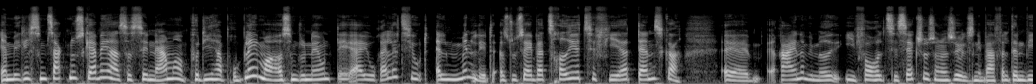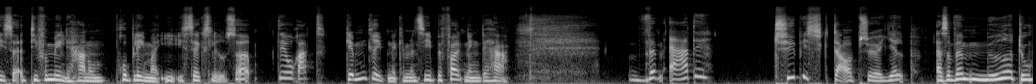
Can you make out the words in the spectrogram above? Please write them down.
ja, Mikkel, som sagt, nu skal vi altså se nærmere på de her problemer, og som du nævnte, det er jo relativt almindeligt. Altså du sagde, hver tredje til fjerde dansker øh, regner vi med i forhold til sexusundersøgelsen, i hvert fald den viser, at de formentlig har nogle problemer i, i sexlivet. Så det er jo ret gennemgribende, kan man sige, befolkningen det her. Hvem er det typisk, der opsøger hjælp? Altså, hvem møder du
